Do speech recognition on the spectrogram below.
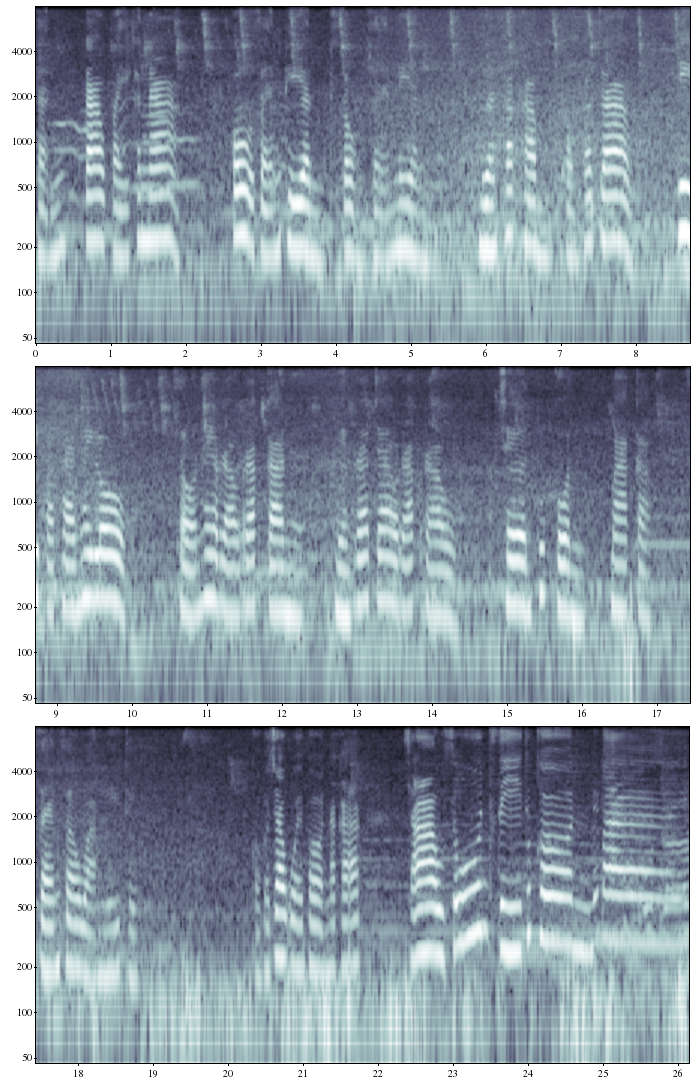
ฉันก้าวไปข้างหน้า โอ้แสงเทียน ส่งแสงเนียน เหมือนพระคำของพระเจ้า ที่ประทานให้โลก สอนให้เรารักกัน เหมือนพระเจ้ารักเรา เชิญทุกคนมากับแสงสว่างนี้เถิดขอพระเจ้าอวยพรนะคะ ชาวศูนย์สี่ทุกคน บ๊ายบาย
